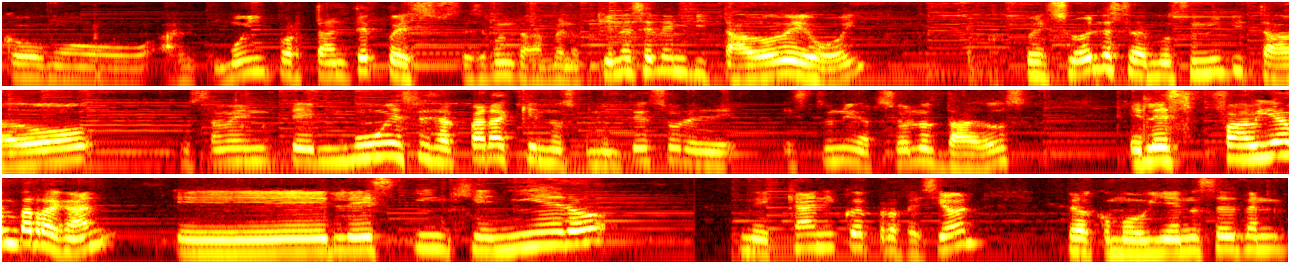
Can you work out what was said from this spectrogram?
como algo muy importante, pues ustedes se preguntarán, bueno, ¿quién es el invitado de hoy? Pues hoy les traemos un invitado justamente muy especial para que nos comente sobre este universo de los dados. Él es Fabián Barragán, él es ingeniero mecánico de profesión, pero como bien ustedes ven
